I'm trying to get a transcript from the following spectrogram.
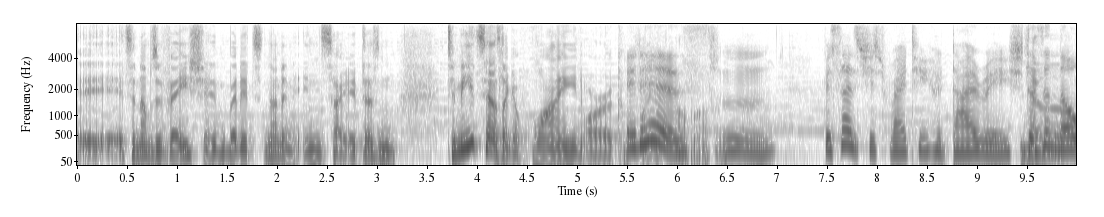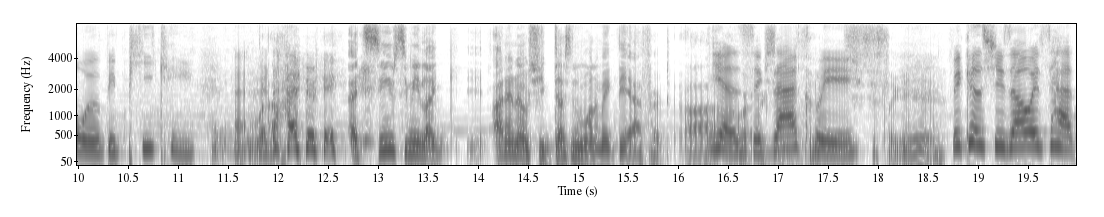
It's an observation, but it's not an insight. It doesn't. To me, it sounds like a whine or a complaint. It is. Almost. Mm. Besides, she's writing her diary. She doesn't Yeah. know we'll be peeking at her diary. It seems to me like I don't know. She doesn't want to make the effort. Uh, Yes, or- or exactly. She's just like yeah, because she's always had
